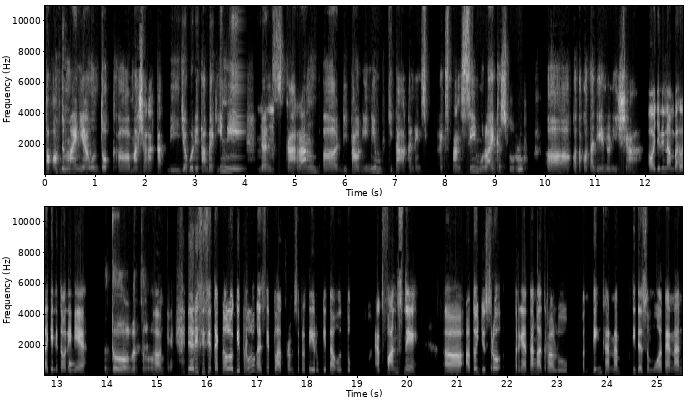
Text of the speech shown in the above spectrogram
top of the mind ya untuk uh, masyarakat di Jabodetabek ini dan hmm. sekarang uh, di tahun ini kita akan ekspansi mulai ke seluruh kota-kota uh, di Indonesia. Oh, jadi nambah lagi nih tahun ini ya? Betul, betul. Oke. Okay. Dari sisi teknologi perlu nggak sih platform seperti Rukita untuk advance nih? Uh, atau justru ternyata nggak terlalu penting karena tidak semua tenan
